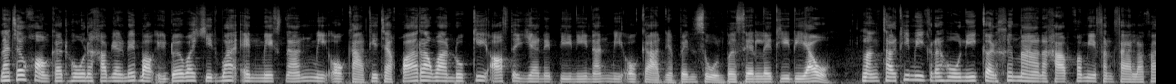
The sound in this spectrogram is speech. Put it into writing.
และเจ้าของกระทู้นะครับยังได้บอกอีกด้วยว่าคิดว่า Nmix นั้นมีโอกาสที่จะคว้ารางวัล Rookie of the Year ในปีนี้นั้นมีโอกาสเนี่ยเป็น 0%เลยทีเดียว หลังจากที่มีกระทู้นี้เกิดขึ้นมานะครับก็มีแฟนๆแล้วก็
